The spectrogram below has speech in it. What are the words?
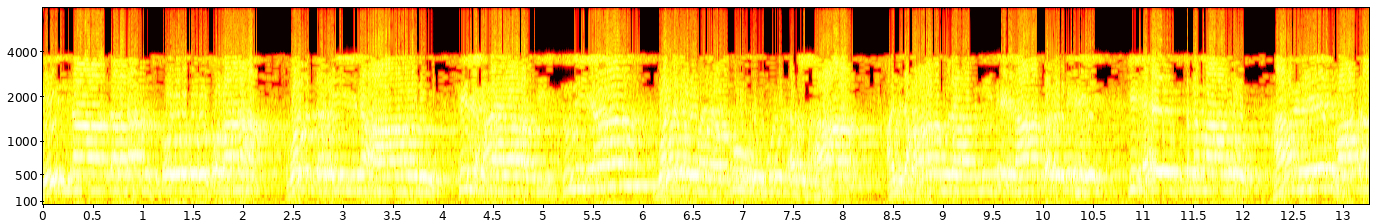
دنیا سورانا والذین آمنوا فی الحیات الدنیا یقوم اللہ رب العالمین نے اعلان رہے ہیں کہ اے مسلمانوں، ہم نے وعدہ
